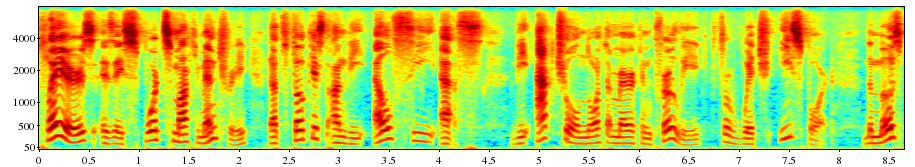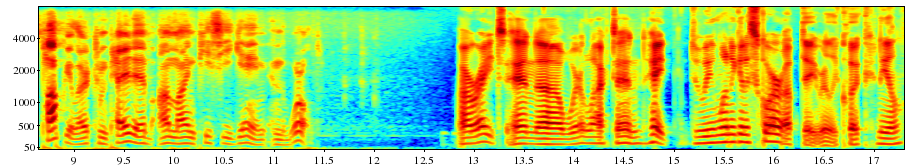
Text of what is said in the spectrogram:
Players is a sports mockumentary that's focused on the LCS, the actual North American Pro League for which esport, the most popular competitive online PC game in the world. All right, and uh, we're locked in. Hey, do we want to get a score update really quick, Neal?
